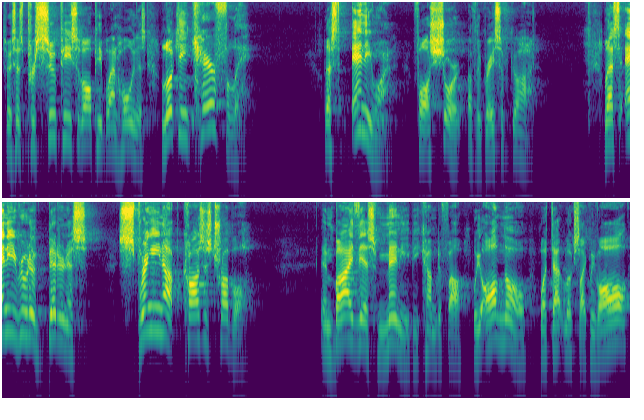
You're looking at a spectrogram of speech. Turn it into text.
So he says, Pursue peace with all people and holiness, looking carefully lest anyone fall short of the grace of God, lest any root of bitterness springing up causes trouble. And by this, many become defiled. We all know what that looks like. We've all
